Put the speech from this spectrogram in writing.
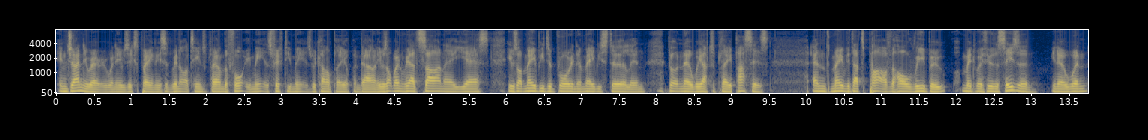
in January when he was explaining, he said we're not a team to play on the 40 meters, 50 meters. We can't play up and down. He was like when we had Sane, yes. He was like maybe De Bruyne and maybe Sterling, but no, we have to play passes. And maybe that's part of the whole reboot midway through the season. You know, when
